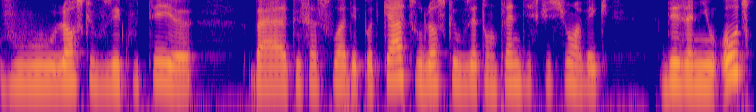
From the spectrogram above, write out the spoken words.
vous, lorsque vous écoutez, euh, bah, que ce soit des podcasts ou lorsque vous êtes en pleine discussion avec des amis ou autres,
